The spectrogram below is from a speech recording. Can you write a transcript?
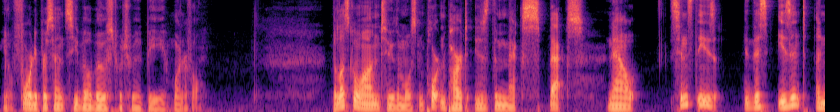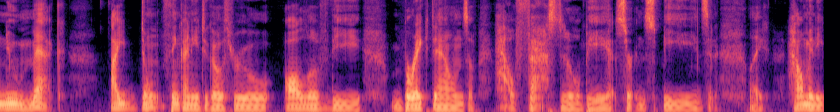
you know, 40% C-bill boost, which would be wonderful. But let's go on to the most important part is the mech specs. Now, since these this isn't a new mech, I don't think I need to go through all of the breakdowns of how fast it'll be at certain speeds and like how many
